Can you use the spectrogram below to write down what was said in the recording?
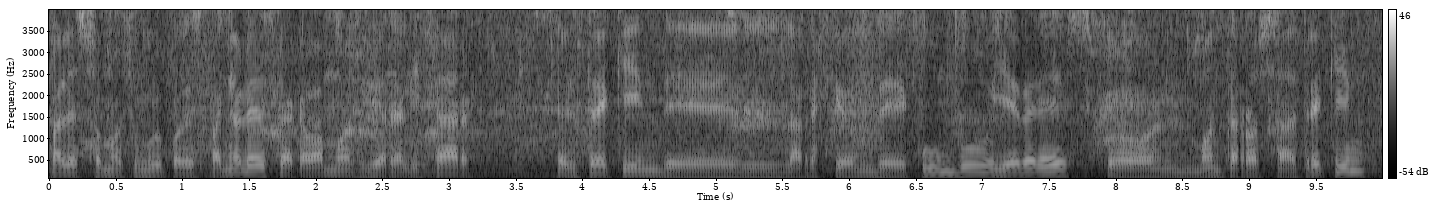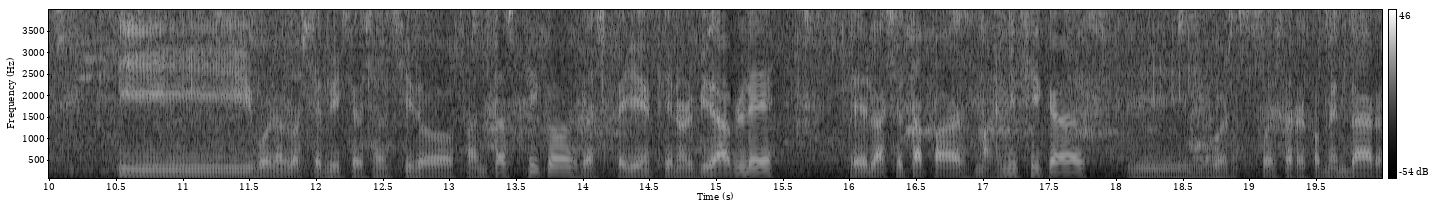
Vale, somos un grupo de españoles que acabamos de realizar el trekking de la región de Kumbu y Everest con Monte Rosa Trekking y bueno, los servicios han sido fantásticos, la experiencia inolvidable, eh, las etapas magníficas y bueno, pues recomendar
